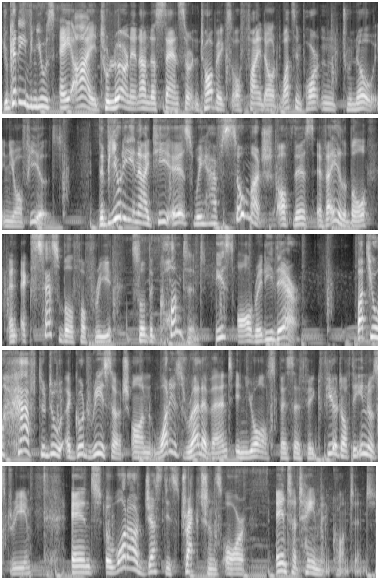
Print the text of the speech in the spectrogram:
You can even use AI to learn and understand certain topics or find out what's important to know in your field. The beauty in IT is we have so much of this available and accessible for free, so the content is already there. But you have to do a good research on what is relevant in your specific field of the industry and what are just distractions or entertainment content.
